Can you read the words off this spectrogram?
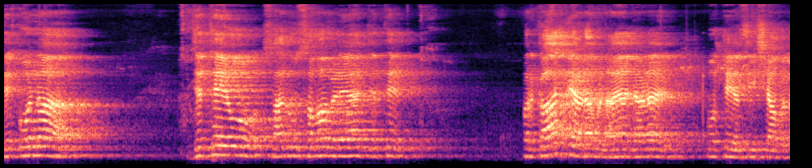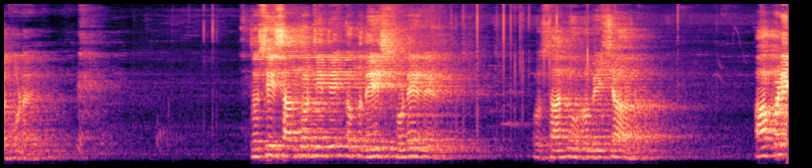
ਤੇ ਉਹਨਾਂ ਜਿੱਥੇ ਉਹ ਸਾਨੂੰ ਸਮਾਂ ਮਿਲਿਆ, ਜਿੱਥੇ ਪ੍ਰਕਾਸ਼ ਦਿਹਾੜਾ ਮਨਾਇਆ ਜਾਣਾ ਹੈ, ਉੱਥੇ ਅਸੀਂ ਸ਼ਾਮਲ ਹੋਣਾ ਹੈ। ਤੁਸੀਂ ਸਤਿਗੁਰ ਜੀ ਦੇ ਉਪਦੇਸ਼ ਸੁਣੇ ਨੇ। ਉਹ ਸਾਨੂੰ ਹਮੇਸ਼ਾ ਆਪਣੇ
